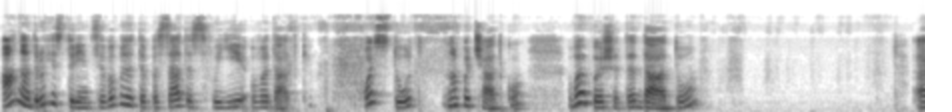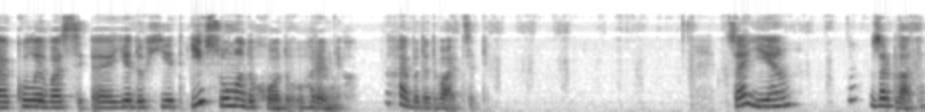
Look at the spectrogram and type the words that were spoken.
А на другій сторінці ви будете писати свої видатки. Ось тут, на початку, ви пишете дату, е, коли у вас е, є дохід, і сума доходу у гривнях. Нехай буде 20. Це є ну, зарплата.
